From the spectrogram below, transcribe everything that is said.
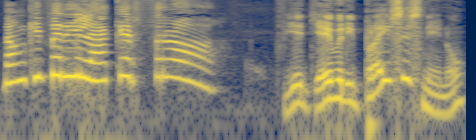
Dankie vir die lekker vrae. Weet jy wat die prys is, Neno?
